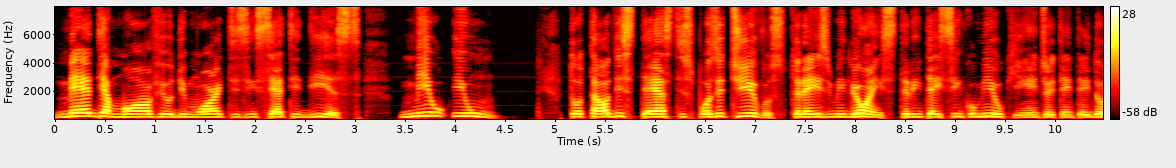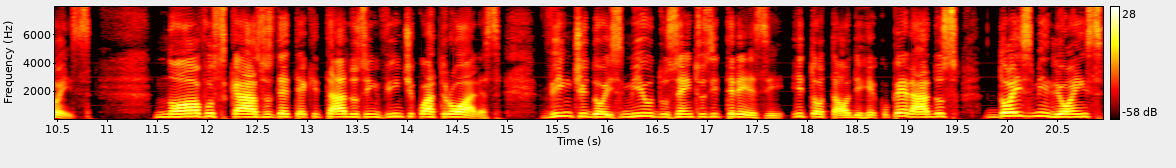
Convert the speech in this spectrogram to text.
Média móvel de mortes em 7 dias, 1.001. Total de testes positivos, 3 milhões 35.582. Novos casos detectados em 24 horas, 22.213. E total de recuperados, 2 milhões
